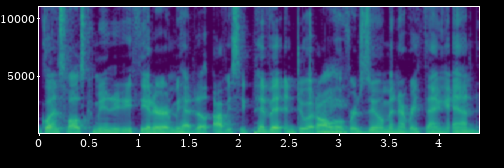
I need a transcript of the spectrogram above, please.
Glens Falls Community Theater. And we had to obviously pivot and do it all Right. over Zoom and everything. And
